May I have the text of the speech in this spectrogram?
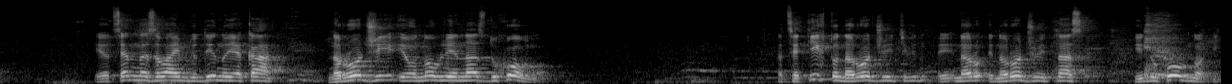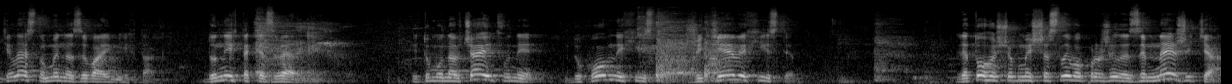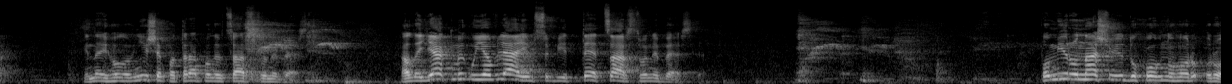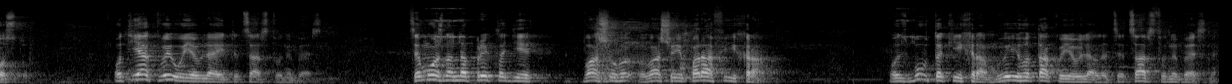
І отцем називаємо людину, яка народжує і оновлює нас духовно. А це ті, хто народжують, народжують нас і духовно, і тілесно, ми називаємо їх так. До них таке звернення. І тому навчають вони духовних істин, життєвих істин. Для того, щоб ми щасливо прожили земне життя і найголовніше потрапили в Царство Небесне. Але як ми уявляємо собі те Царство Небесне? По міру нашого духовного росту. От як ви уявляєте Царство Небесне? Це можна на прикладі вашого, вашої парафії храм. Ось був такий храм, ви його так уявляли, це Царство Небесне.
